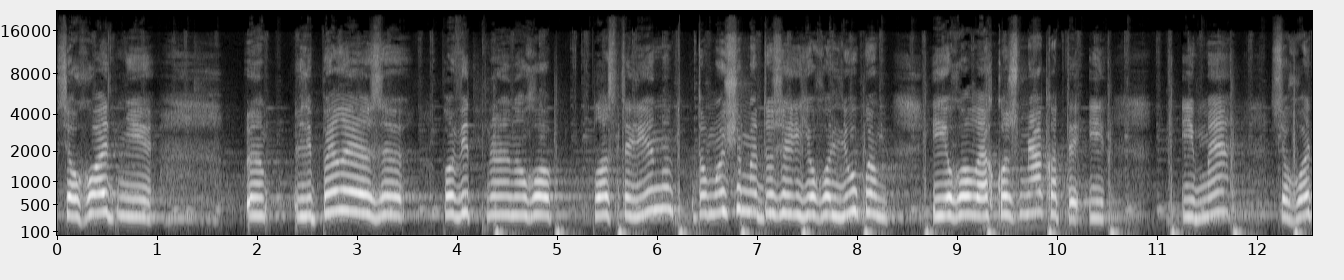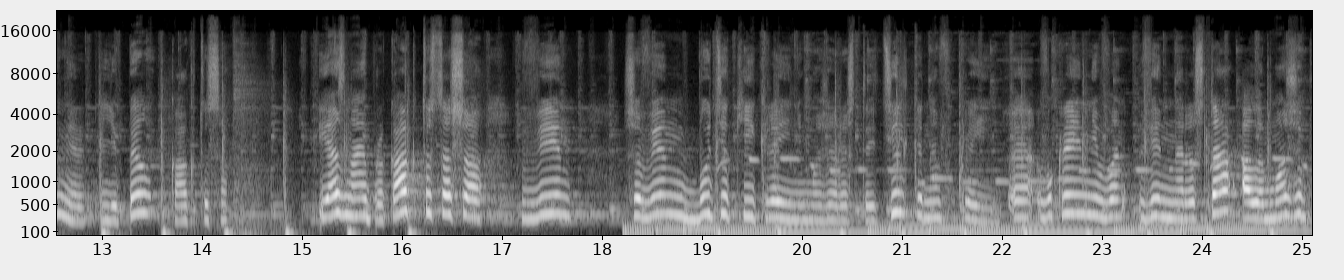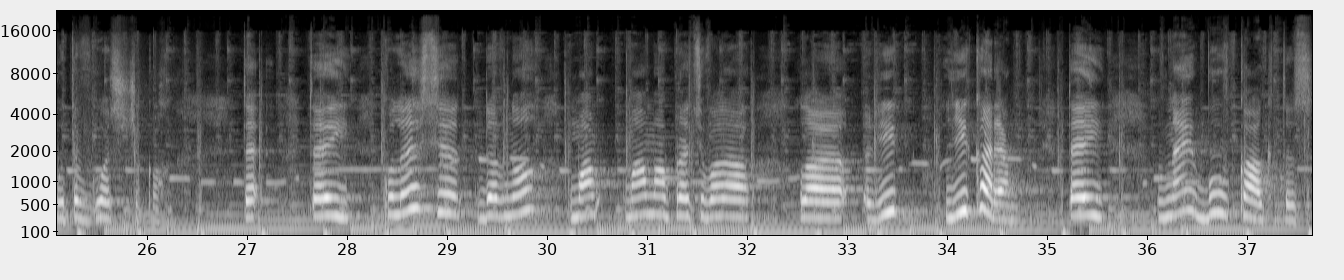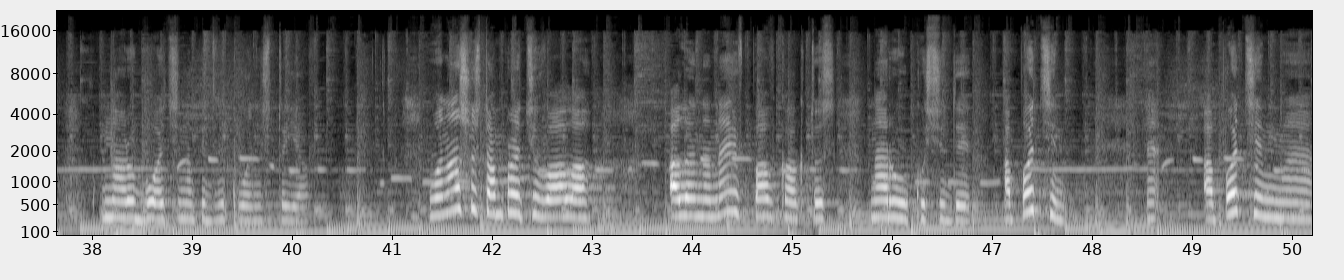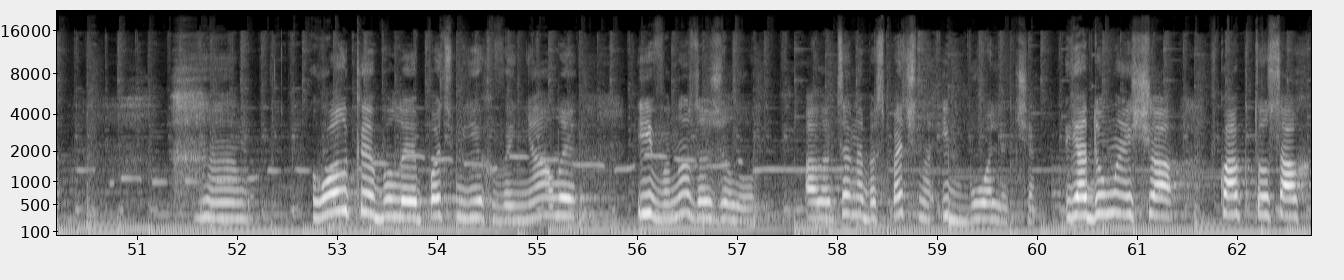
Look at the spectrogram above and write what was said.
Сьогодні е, ліпили з повітряного пластиліну, тому що ми дуже його любимо і його легко жмякати. І, і ми сьогодні ліпили кактуса. Я знаю про кактуса, що він, що він в будь-якій країні може рости, тільки не в Україні. Е, в Україні він, не росте, але може бути в горщиках. Та, та й колись давно мам, мама працювала ла- лікарем, та й в неї був кактус на роботі на підвіконі стояв. Вона щось там працювала, але на неї впав кактус на руку сюди. А потім, е, а потім е, голки були, потім їх виняли і воно зажило. Але це небезпечно і боляче. Я думаю, що в кактусах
